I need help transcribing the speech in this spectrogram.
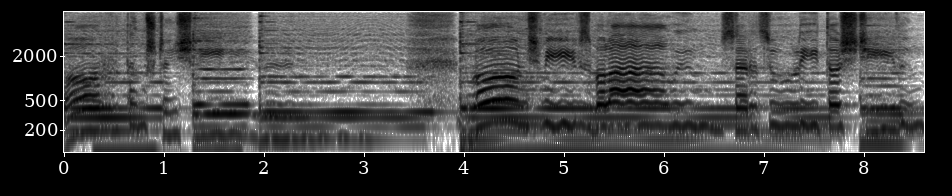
portem szczęśliwy, Bądź mi wzbolałym sercu litościwym,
